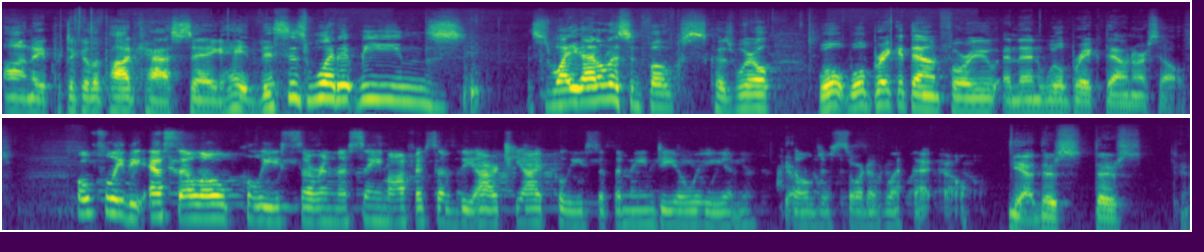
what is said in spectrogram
on a particular podcast saying, "Hey, this is what it means. This is why you got to listen, folks, because we'll we'll we'll break it down for you, and then we'll break down ourselves." Hopefully, the SLO police are in the same office of the RTI police at the Maine DOE, and they'll just sort of let that go. Yeah, there's there's yeah,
